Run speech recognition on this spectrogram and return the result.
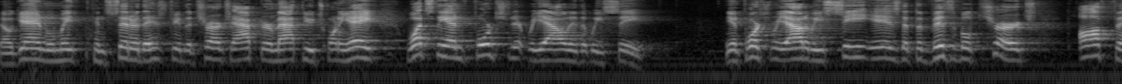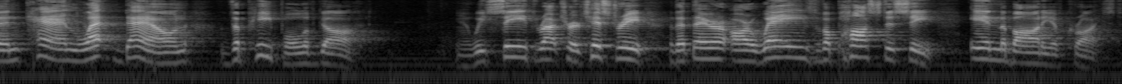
Now, again, when we consider the history of the church after Matthew 28, what's the unfortunate reality that we see? The unfortunate reality we see is that the visible church often can let down the people of God. You know, we see throughout church history that there are ways of apostasy in the body of Christ,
